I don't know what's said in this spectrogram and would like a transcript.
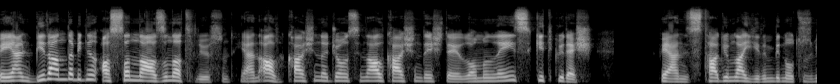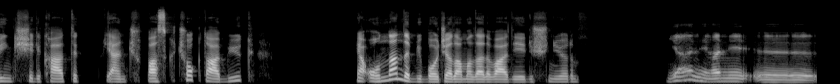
ve yani bir anda bir de aslanın ağzına atılıyorsun. Yani al karşında John Cena, al karşında işte Roman Reigns, git güreş. Ve yani stadyumlar 20.000 30.000 kişilik artık yani baskı çok daha büyük. Ya ondan da bir bocalamaları var diye düşünüyorum. Yani, hani, eee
